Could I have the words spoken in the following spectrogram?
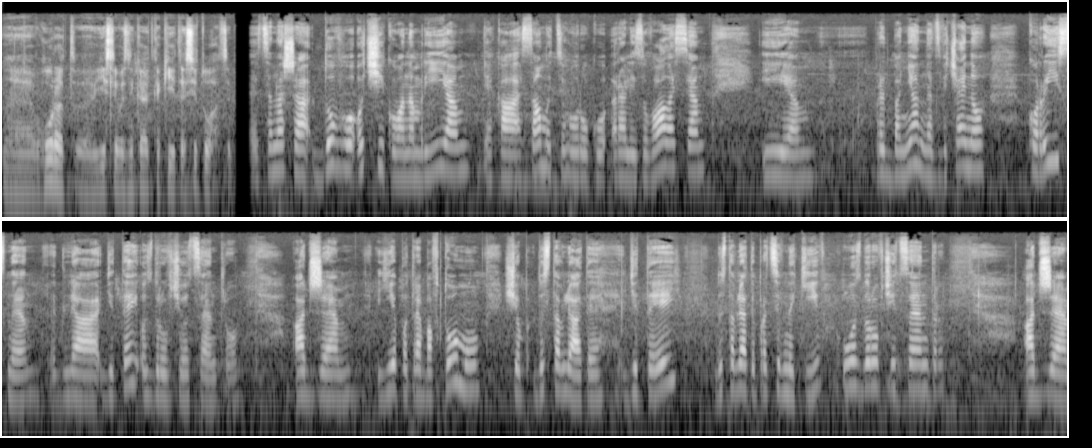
э, в город, э, если возникают какие-то ситуации. Це наша довгоочікувана мрія, яка саме цього року реалізувалася. І е, придбання надзвичайно корисне для дітей оздоровчого центру, адже є потреба в тому, щоб доставляти дітей, доставляти працівників у оздоровчий центр. Адже е,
